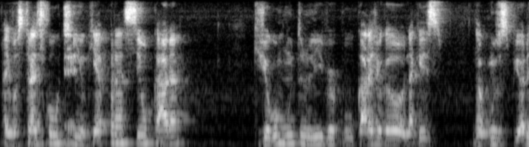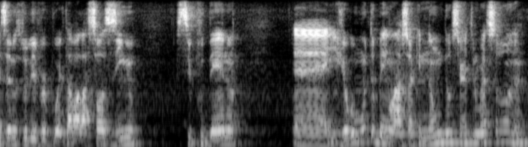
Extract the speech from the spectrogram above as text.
Aí você traz o Coutinho, que é para ser o cara que jogou muito no Liverpool. O cara jogou naqueles em alguns dos piores anos do Liverpool, ele tava lá sozinho, se fudendo. É, e jogou muito bem lá, só que não deu certo no Barcelona.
